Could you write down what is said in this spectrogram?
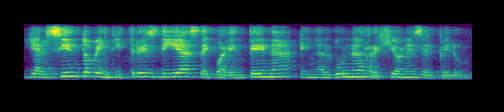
y al 123 días de cuarentena en algunas regiones del Perú.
